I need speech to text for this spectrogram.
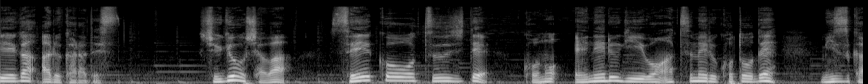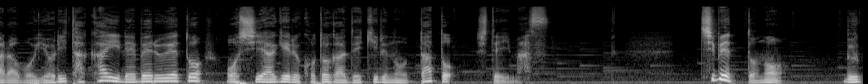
えがあるからです。修行者は成功を通じてこのエネルギーを集めることで自らをより高いレベルへと押し上げることができるのだとしています。チベットの仏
